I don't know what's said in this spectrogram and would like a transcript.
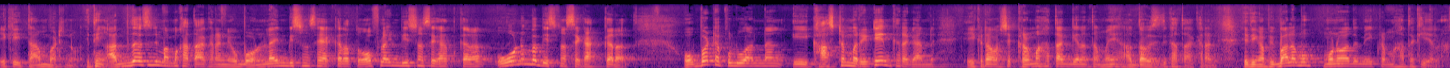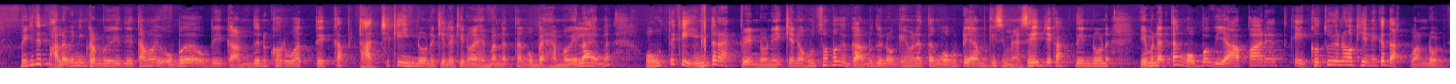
ඒක ඊටාම් වටිනවා. ඉතින් අද දවසේදී මම කතා කරන්නේ ඔබ ඔන්ලයින් බිස්නස් එකක් කරත් ඕෆ්ලයින් බිස්නස් එකක් කරත් ඕනම බිස්නස් එකක් කරත්. ඔබට පුළුවන් නම් ඒ කස්ටමර් රිටේන් කරගන්න ඒකට අවශ්‍ය ක්‍රම හතක් ගැන තමයි අද දවසේදී කතා කරන්නේ. ඉතින් අපි බලමු මොනවද මේ ක්‍රම හත කියලා. මේකෙදි පළවෙනි ක්‍රමවේදය තමයි ඔබ ඔබේ ගනුදෙනුකරුවත් එක්ක අපි ටච් එකේ ඉන්න ඕන කියලා කියනවා. එහෙම නැත්නම් ඔබ හැම වෙලාවෙම ඔහුත් එක්ක ඉන්ටරැක්ට් වෙන්න ඕනේ. ඒ කියන්නේ ඔහු සමග ගනුදෙනුවක් එහෙම නැත්නම් ඔහුට යම්කිසි මැසේජ් එකක් දෙන්න ඕන. එහෙම නැත්නම් ඔබ ව්‍යාපාරයත් එක්ක එකතු වෙනවා කියන එක දක්වන්න ඕන.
